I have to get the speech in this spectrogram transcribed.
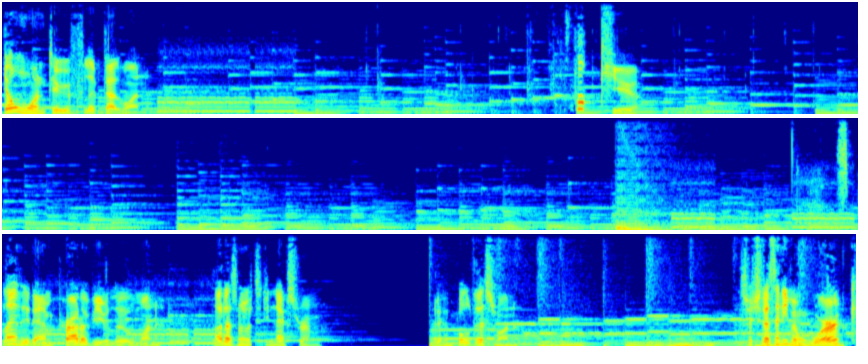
don't want to flip that one? Fuck you! Splendid, I'm proud of you, little one. Let us move to the next room. I pull this one? Switch doesn't even work?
